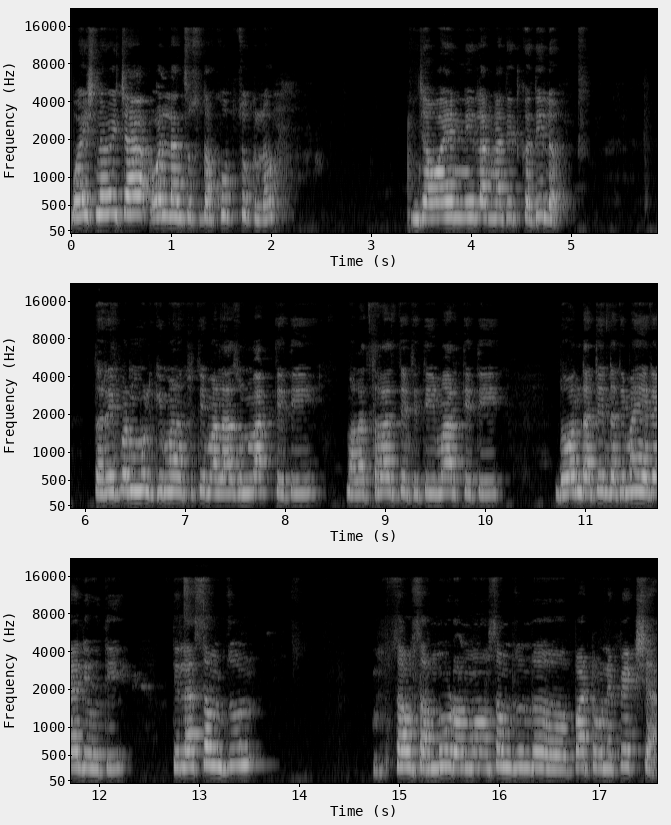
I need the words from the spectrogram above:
वैष्णवीच्या वडिलांचं सुद्धा खूप चुकलं. जेव्हा यांनी लग्नात इतकं दिलं तरी पण मुलगी म्हणत होती मला अजून मागते ती मला त्रास देते ती मारते ती दोनदा तीनदा ती माहेरी आली होती. तिला समजून संसार मोडून म्हणून समजून पाठवण्यापेक्षा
